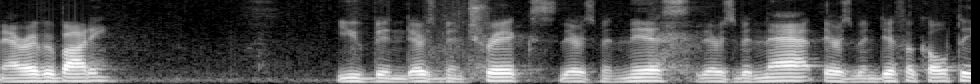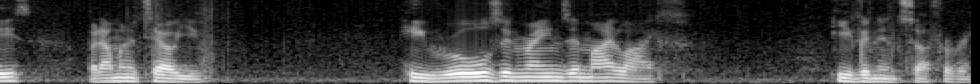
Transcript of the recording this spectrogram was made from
Now, everybody, You've been, there's been tricks, there's been this, there's been that, there's been difficulties, but I'm going to tell you, He rules and reigns in my life, even in suffering.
